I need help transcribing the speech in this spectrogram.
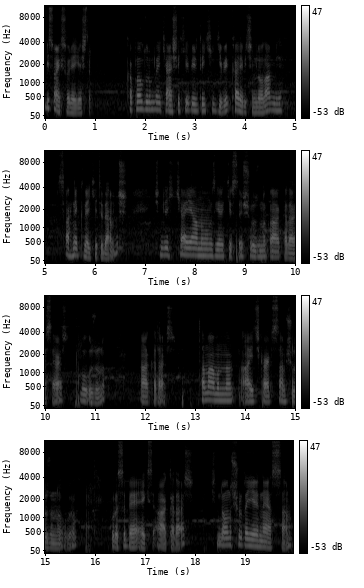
Bir sonraki soruya geçtim. Kapalı durumdayken şekil 1'deki gibi kare biçimde olan bir sahne hareketi denmiş. Şimdi hikayeyi anlamamız gerekirse şu uzunluk A kadar sayar. Bu uzunluk A kadar. Tamamından a'yı çıkartırsam şu uzunluğu bulurum. Burası b eksi a kadar. Şimdi onu şurada yerine yazsam.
